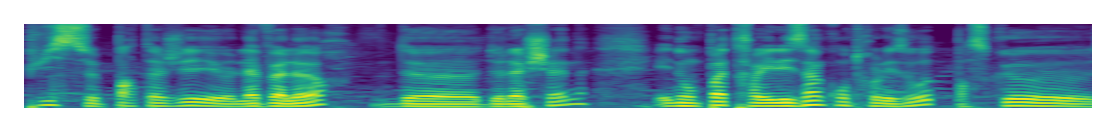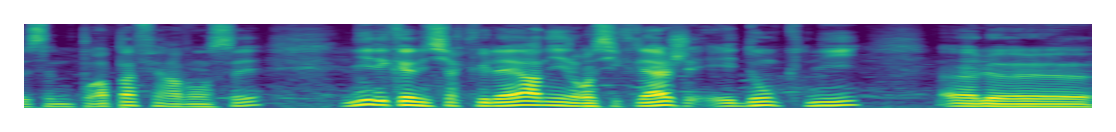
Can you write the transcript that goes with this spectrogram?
puisse partager la valeur de, de, la chaîne et non pas travailler les uns contre les autres parce que ça ne pourra pas faire avancer ni l'économie circulaire, ni le recyclage et donc ni le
